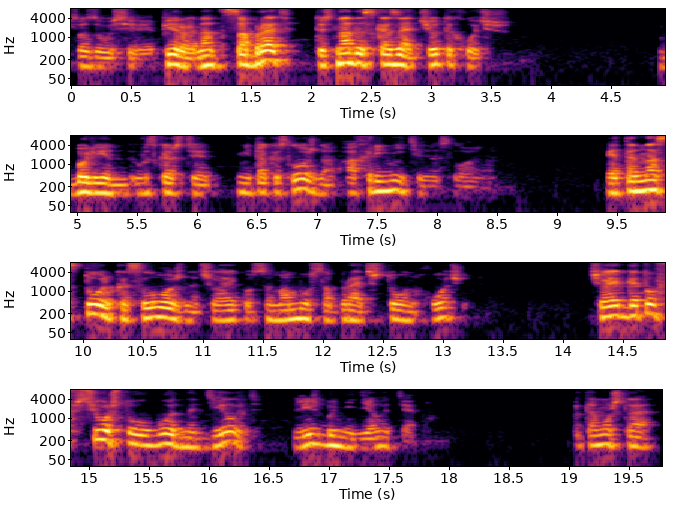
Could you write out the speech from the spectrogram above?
что за усилия? Первое, надо собрать, то есть надо сказать, что ты хочешь. Блин, вы скажете, не так и сложно, охренительно сложно. Это настолько сложно человеку самому собрать, что он хочет. Человек готов все, что угодно делать, лишь бы не делать это. Потому что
